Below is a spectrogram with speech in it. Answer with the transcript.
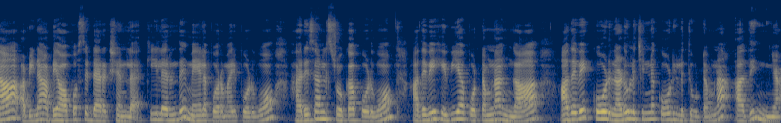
நான் அப்படின்னா அப்படியே ஆப்போசிட் டைரக்ஷனில் கீழேருந்து மேலே போகிற மாதிரி போடுவோம். ஹரிசானல் ஸ்ட்ரோக்காக போடுவோம். அதவே ஹெவியாக போட்டோம்னா ngா அதவே கோடு நடுவில் சின்ன கோடு இழுத்து விட்டோம்னா அது ஞா.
